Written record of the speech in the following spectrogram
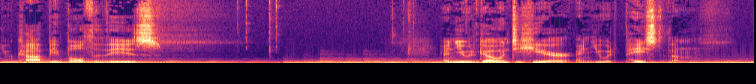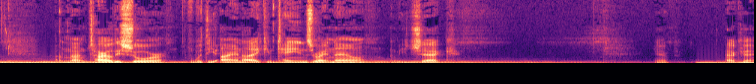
You copy both of these, and you would go into here and you would paste them. I'm not entirely sure what the INI contains right now. Let me check. Yep. Okay,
